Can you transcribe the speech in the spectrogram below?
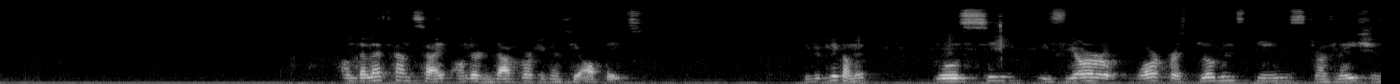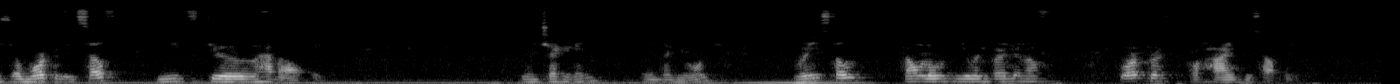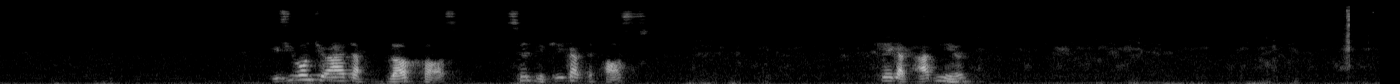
On the left hand side, under the dashboard, you can see updates. If you click on it, you will see if your WordPress plugins, themes, translations, or WordPress itself needs to have an update. You can check again anytime you want. Reinstall, download newest version of WordPress, or hide this update. If you want to add a blog post, simply click at the post, click at add new,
